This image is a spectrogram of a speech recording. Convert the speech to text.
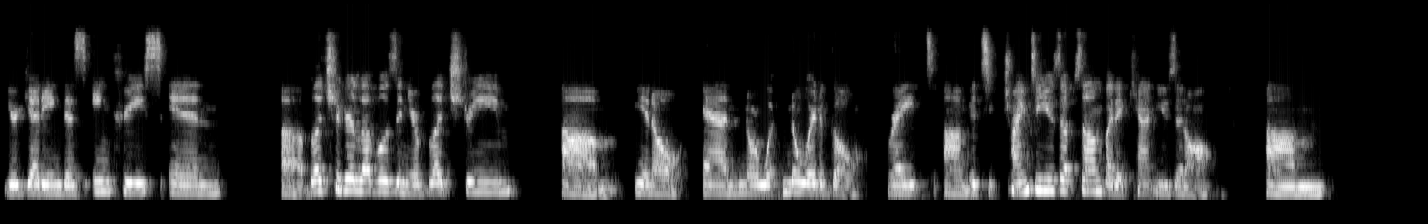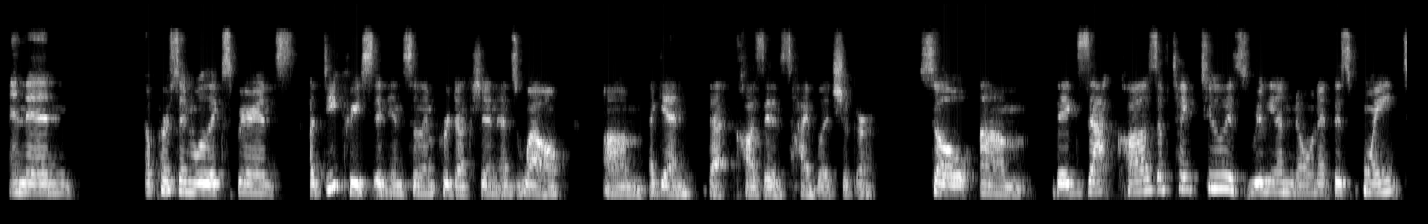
you're getting this increase in uh, blood sugar levels in your bloodstream um, you know and nowhere, nowhere to go right um, it's trying to use up some but it can't use it all um, and then a person will experience a decrease in insulin production as well um, again, that causes high blood sugar. So um, the exact cause of type 2 is really unknown at this point,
